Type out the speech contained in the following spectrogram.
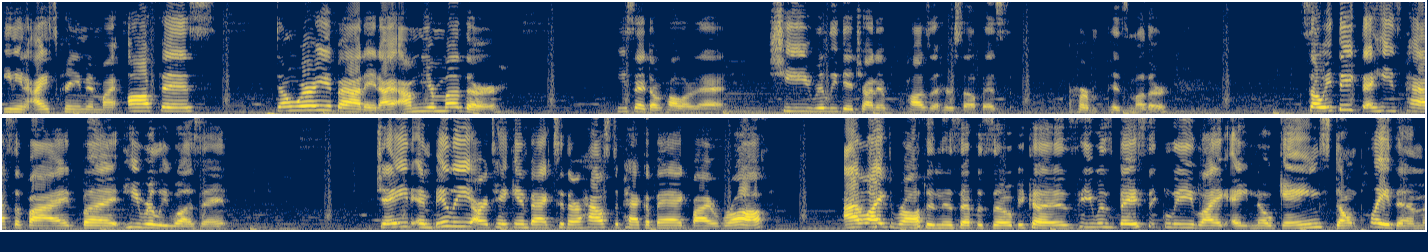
eating ice cream in my office. Don't worry about it. I, I'm your mother. He said, don't call her that. She really did try to posit herself as her his mother. So we think that he's pacified, but he really wasn't. Jade and Billy are taken back to their house to pack a bag by Roth. I liked Roth in this episode because he was basically like, hey, no games, don't play them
